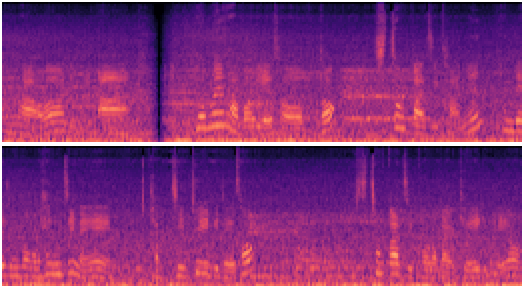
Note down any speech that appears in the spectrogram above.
부산사원입니다. 효물사거리에서부터 시청까지 가는 현대중공업 행진에 같이 투입이 돼서 어, 시청까지 걸어갈 계획인데요.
